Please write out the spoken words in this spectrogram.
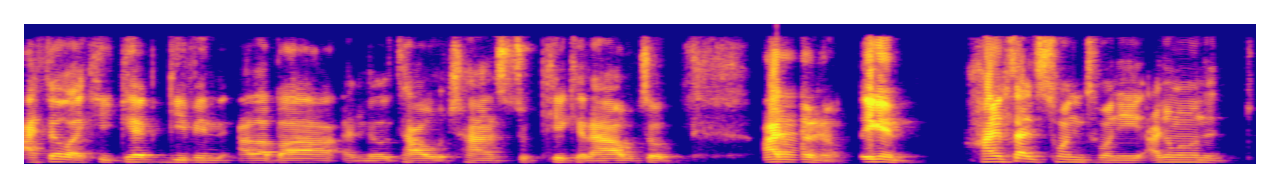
I felt like he kept giving Alaba and Militao a chance to kick it out. So I don't know. Again, hindsight is 2020. I don't want to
